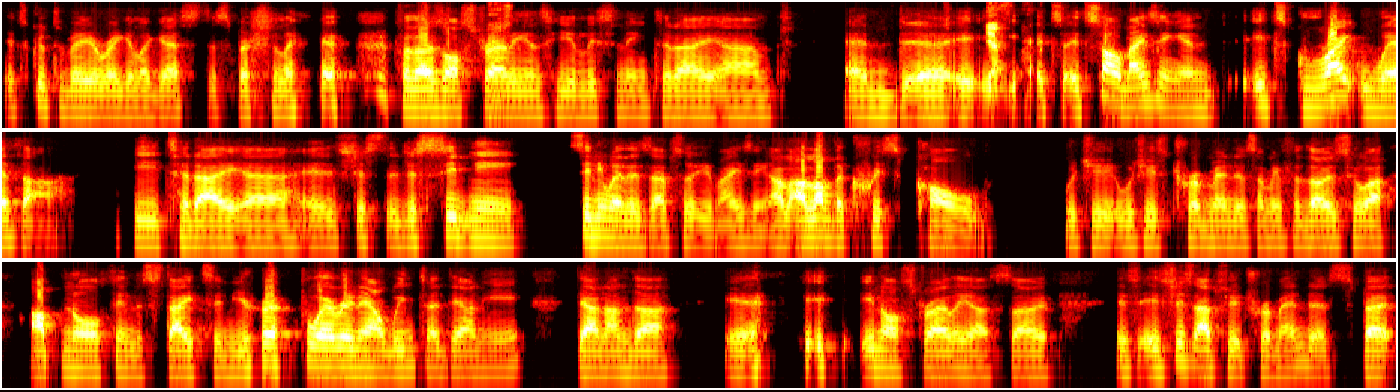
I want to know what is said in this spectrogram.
It's good to be a regular guest, especially for those Australians here listening today. Um, and uh, it, yeah. it's it's so amazing, and it's great weather here today. Uh, it's just just Sydney. Sydney weather is absolutely amazing. I, I love the crisp cold, which is which is tremendous. I mean, for those who are up north in the States and Europe. We're in our winter down here, down under yeah, in Australia. So it's, it's just absolutely tremendous. But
